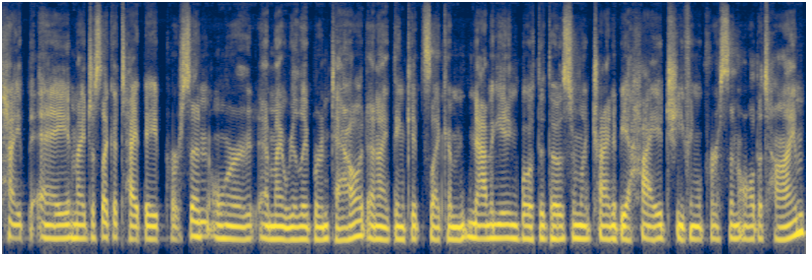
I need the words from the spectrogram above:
type A? Am I just like a type A person or am I really burnt out? And I think it's like I'm navigating both of those from like trying to be a high achieving person all the time.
